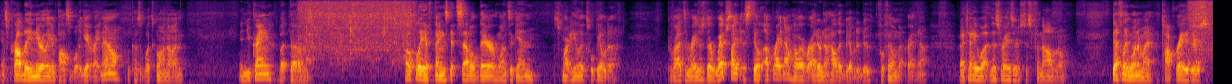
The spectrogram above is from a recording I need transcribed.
It's probably nearly impossible to get right now because of what's going on in Ukraine, but um, hopefully if things get settled there, once again, Smart Helix will be able to provide some razors. Their website is still up right now. However, I don't know how they'd be able to do fulfillment right now. But I tell you what, this razor is just phenomenal. Definitely one of my top razors.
